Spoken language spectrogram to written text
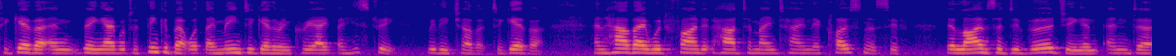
together and being able to think about what they mean together and create a history with each other together, and how they would find it hard to maintain their closeness if their lives are diverging and, and uh,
